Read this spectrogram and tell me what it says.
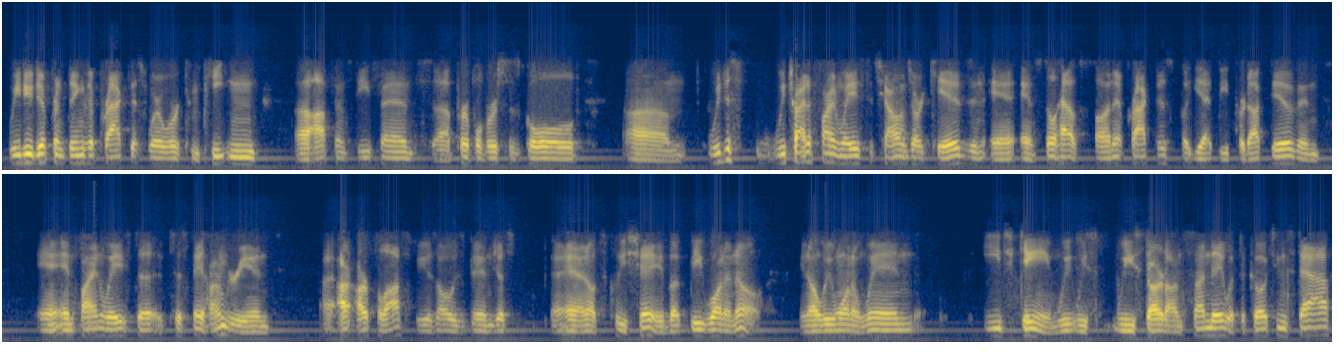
we do different things at practice where we're competing, uh, offense, defense, uh, purple versus gold. Um, we just we try to find ways to challenge our kids and, and, and still have fun at practice, but yet be productive and and, and find ways to to stay hungry. And our, our philosophy has always been just, and I know it's cliche, but be one and zero. You know, we want to win each game. We we we start on Sunday with the coaching staff.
